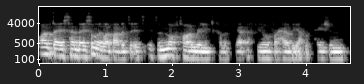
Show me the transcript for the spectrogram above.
five days, ten days, something like that. It's it's it's enough time really to kind of get a feel for how the application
